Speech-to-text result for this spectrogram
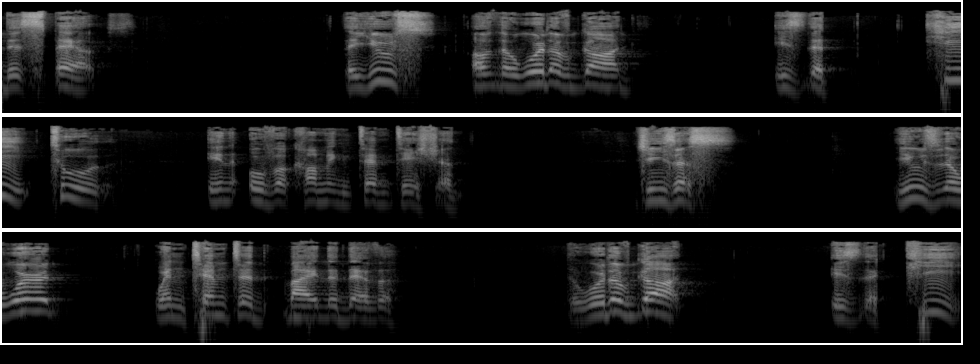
dispelled. The use of the Word of God is the key tool in overcoming temptation. Jesus used the Word when tempted by the devil. The Word of God is the key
